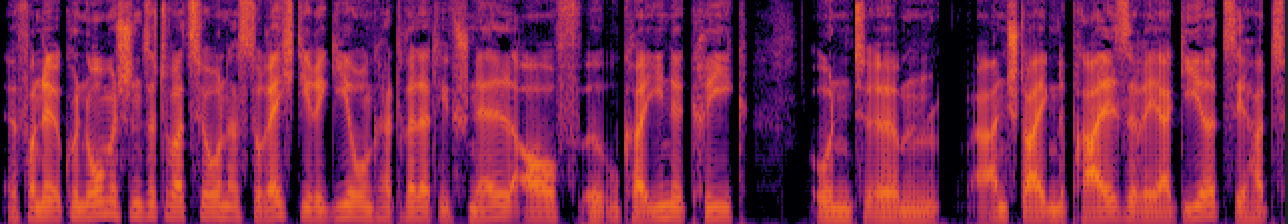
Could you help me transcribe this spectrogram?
Äh, von der ökonomischen Situation hast du recht, die Regierung hat relativ schnell auf äh, Ukraine-Krieg und ähm, ansteigende Preise reagiert. Sie hat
